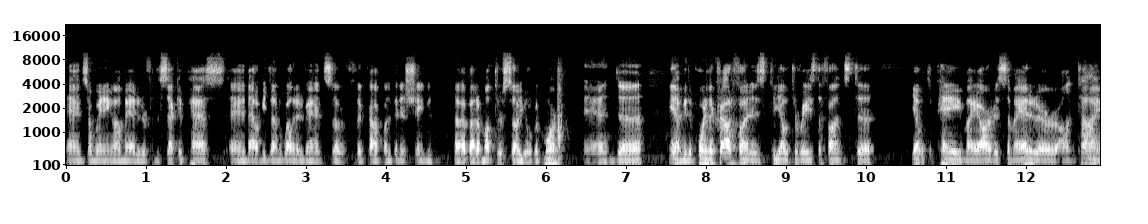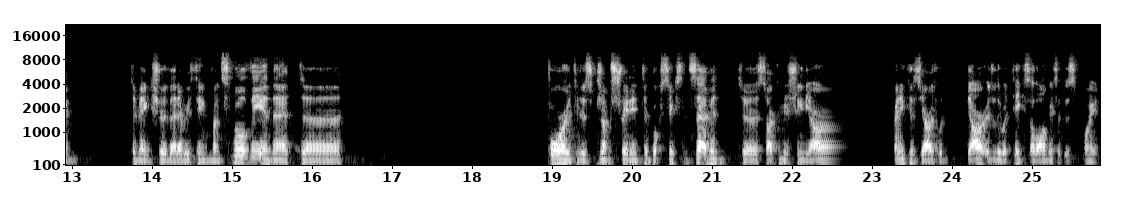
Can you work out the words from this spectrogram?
and so I'm waiting on my editor for the second pass, and that'll be done well in advance of the crowdfund finishing in uh, about a month or so, a little bit more. And uh, yeah, I mean, the point of the crowdfund is to be able to raise the funds to be able to pay my artist and my editor on time to make sure that everything runs smoothly and that uh, forward to just jump straight into book six and seven to start commissioning the art because the art would the art is really what takes the longest at this point,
